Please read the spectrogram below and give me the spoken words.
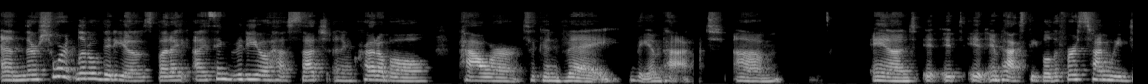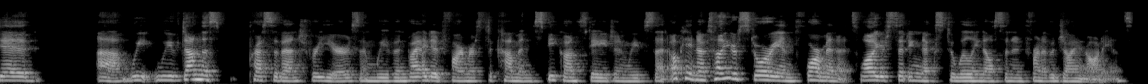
and they're short little videos, but I, I think video has such an incredible power to convey the impact. Um, and it, it, it, impacts people. The first time we did, um, we, we've done this press event for years and we've invited farmers to come and speak on stage. And we've said, okay, now tell your story in four minutes while you're sitting next to Willie Nelson in front of a giant audience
